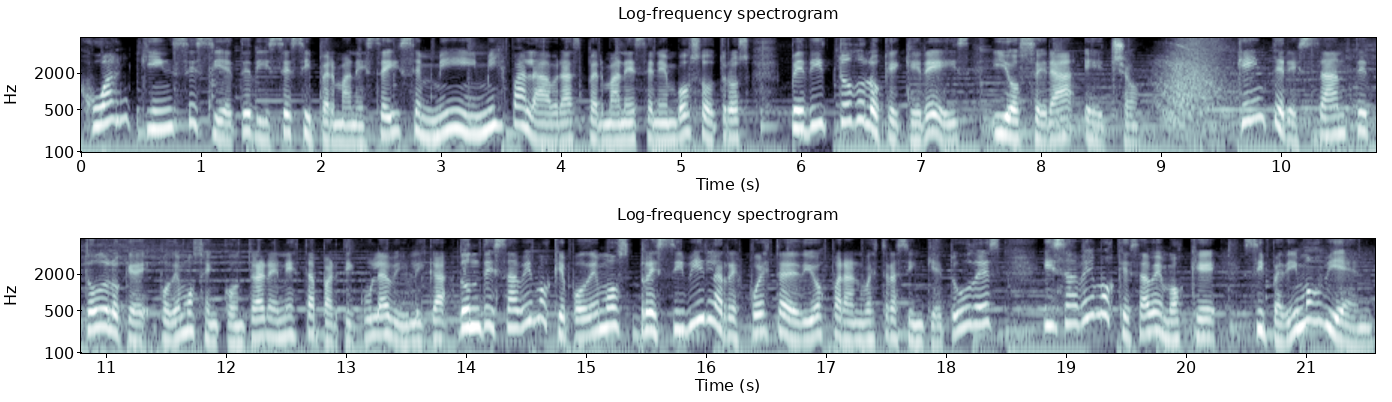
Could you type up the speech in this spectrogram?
Juan 15:7 dice, si permanecéis en mí y mis palabras permanecen en vosotros, pedid todo lo que queréis y os será hecho. Qué interesante todo lo que podemos encontrar en esta partícula bíblica, donde sabemos que podemos recibir la respuesta de Dios para nuestras inquietudes y sabemos que sabemos que si pedimos bien,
